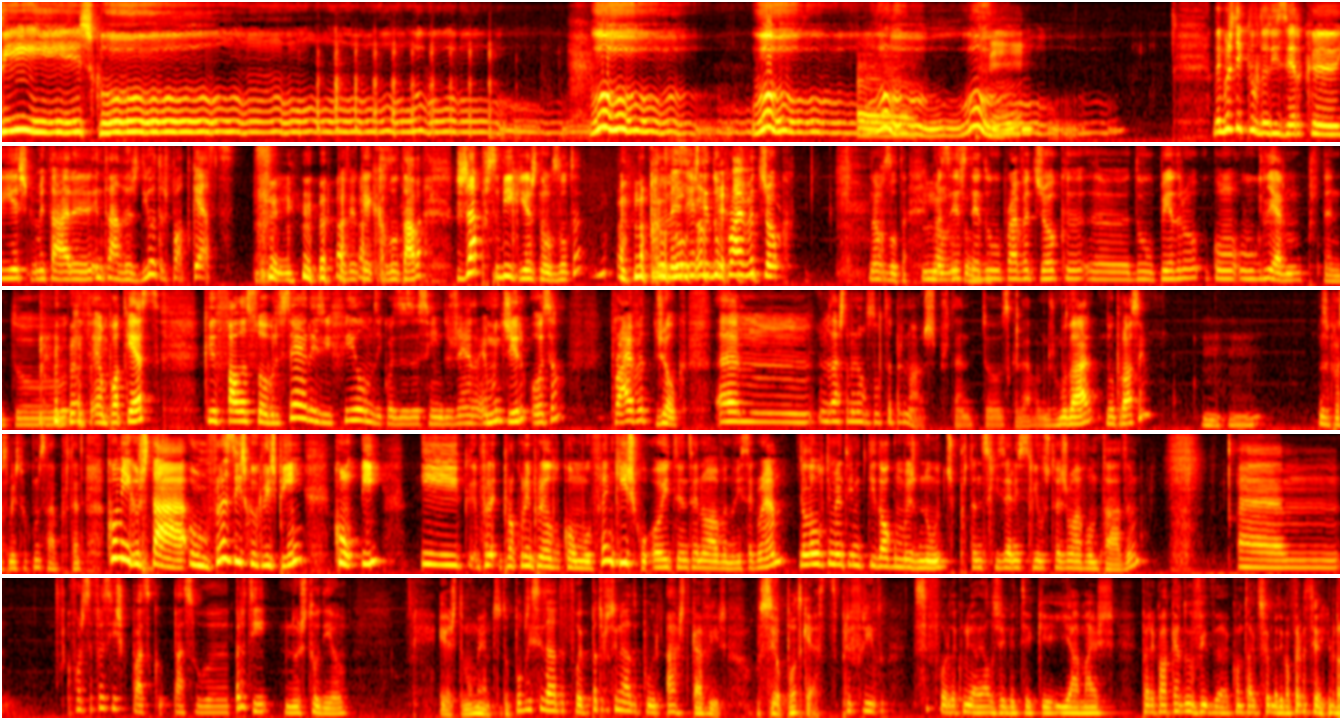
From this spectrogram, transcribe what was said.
Francisco. sim. Lembras-te aquilo de dizer que ia experimentar eh, entradas de outros podcasts Sim. para ver o que é que resultava? Já percebi que este não resulta, Não mas este é do resulta. Private Joke. Não resulta. Não mas este resulta. é do Private Joke eh, do Pedro com o Guilherme. Portanto, é um podcast que fala sobre séries e filmes e coisas assim do género. É muito giro, ouçam. Private Joke. Ahm, mas acho que também não resulta para nós. Portanto, se calhar vamos mudar no próximo. Mas o próximo estou a começar, portanto. Comigo está o Francisco Crispim, com I, e procurem por ele como Franquisco89 no Instagram. Ele ultimamente tem metido algumas nudes, portanto, se quiserem segui-lo, estejam à vontade. Ahm, Força Francisco, passo, passo eh, para ti, no estúdio. Este momento de publicidade foi patrocinado por Has de Cá Vir, o seu podcast preferido, se for da comunidade LGBTQIA+, para qualquer dúvida, contacte o seu médico farmacêutico.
